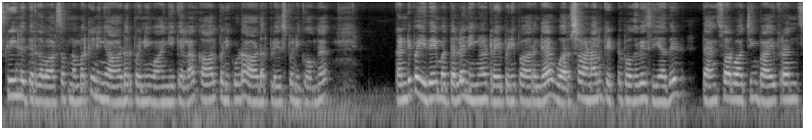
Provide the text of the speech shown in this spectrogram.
ஸ்க்ரீனில் தெரிந்த வாட்ஸ்அப் நம்பருக்கு நீங்கள் ஆர்டர் பண்ணி வாங்கிக்கலாம். கால் பண்ணி கூட ஆர்டர் ப்ளேஸ் பண்ணிக்கோங்க. கண்டிப்பாக இதே மெத்தடில் நீங்களும் ட்ரை பண்ணி பாருங்கள் வருஷம் ஆனாலும் கெட்டு போகவே செய்யாது. தேங்க்ஸ் ஃபார் வாட்சிங் பாய் ஃப்ரெண்ட்ஸ்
